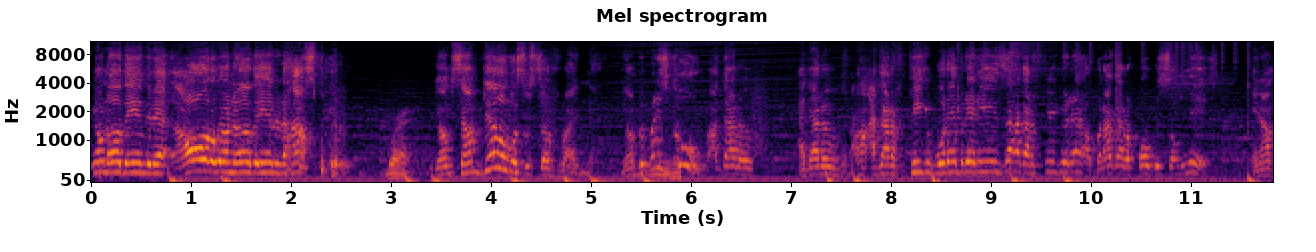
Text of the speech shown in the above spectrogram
He on the other end of that, all the way on the other end of the hospital. Right. You know what I'm saying? I'm dealing with some stuff right now. You know, but, but it's Mhm. cool. I gotta, I gotta, I gotta figure whatever that is. I gotta figure it out. But I gotta focus on this, and I'm,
